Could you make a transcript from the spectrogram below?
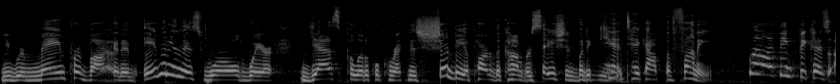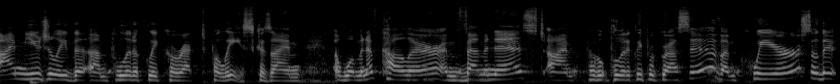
you remain provocative, even in this world where, yes, political correctness should be a part of the conversation, but it can't take out the funny. Well, I think because I'm usually the um, politically correct police, because I'm a woman of color, I'm feminist, I'm po- politically progressive, I'm queer. So the-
